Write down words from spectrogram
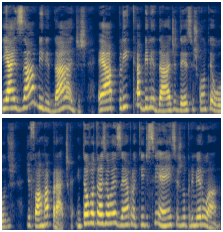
E as habilidades é a aplicabilidade desses conteúdos de forma prática. Então, vou trazer um exemplo aqui de ciências no primeiro ano.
